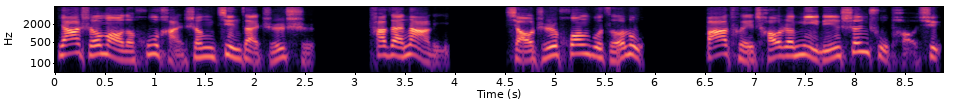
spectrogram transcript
鸭舌帽的呼喊声近在咫尺。他在那里，小直慌不择路。把腿朝着密林深处跑去，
